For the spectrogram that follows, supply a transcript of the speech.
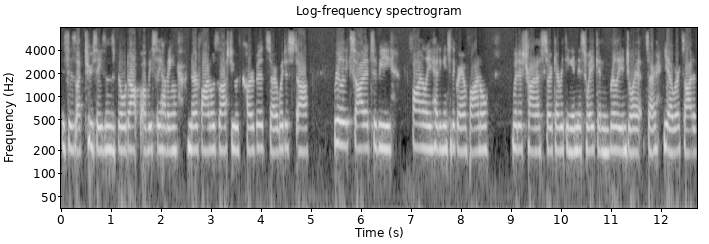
this is like two seasons build up. Obviously, having no finals last year with COVID, so we're just uh, really excited to be finally heading into the grand final. We're just trying to soak everything in this week and really enjoy it. So yeah, we're excited.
